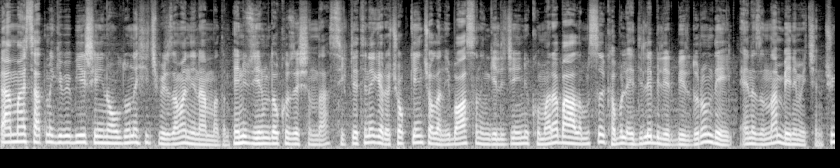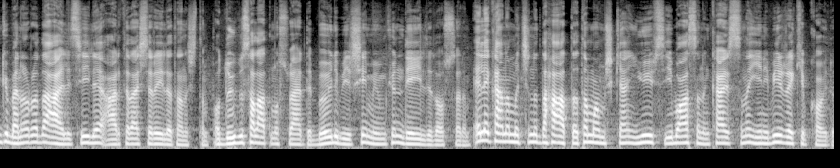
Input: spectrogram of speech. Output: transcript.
Ben maç satma gibi bir şeyin olduğuna hiçbir zaman inanmadım. Henüz 29 yaşında, sikletine göre çok genç olan İbo Aslan'ın geleceğini kumara bağlaması kabul edilebilir bir durum değil. En azından benim için. Çünkü ben orada ailesiyle, arkadaşlarıyla tanıştım. O duygusal atmosferde böyle bir şey mümkün değildi dostlarım. Elekana maçını daha atlatamamışken UFC İbo Aslan'ın karşısına yeni bir rakip koydu.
